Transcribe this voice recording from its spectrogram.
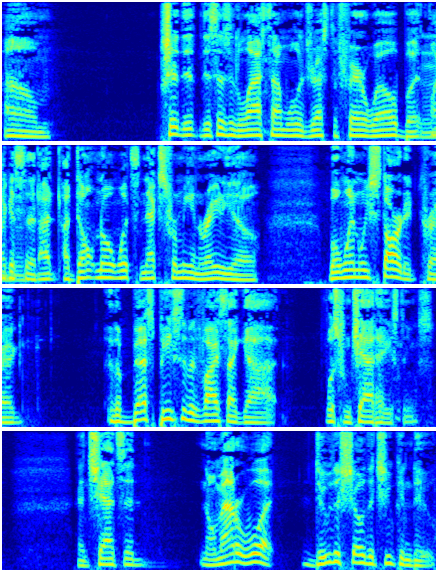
Um sure th- this isn't the last time we'll address the farewell, but like I said, I I don't know what's next for me in radio. But when we started, Craig, the best piece of advice I got was from Chad Hastings. And Chad said, no matter what, do the show that you can do.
